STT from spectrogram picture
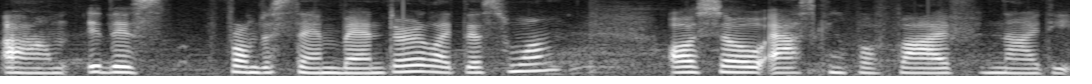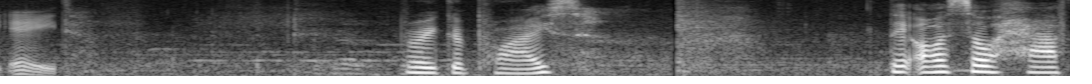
Um, it is from the same vendor like this one. Also asking for 5.98 very good price. They also have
